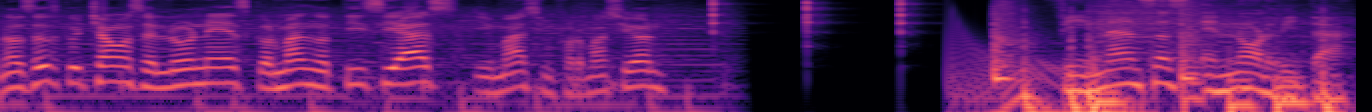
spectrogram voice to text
Nos escuchamos el lunes con más noticias y más información. Finanzas en órbita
